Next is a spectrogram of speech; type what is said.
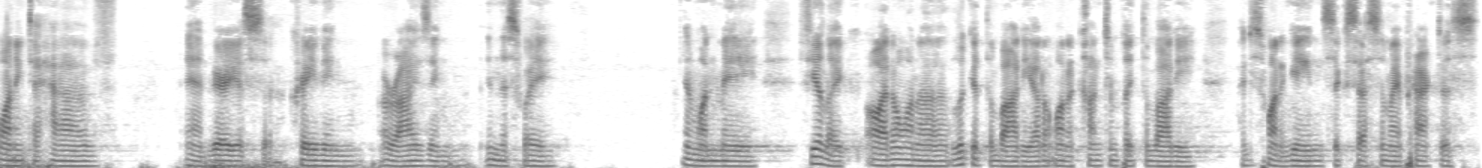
wanting to have, and various uh, craving arising in this way. And one may feel like, oh, I don't want to look at the body, I don't want to contemplate the body, I just want to gain success in my practice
